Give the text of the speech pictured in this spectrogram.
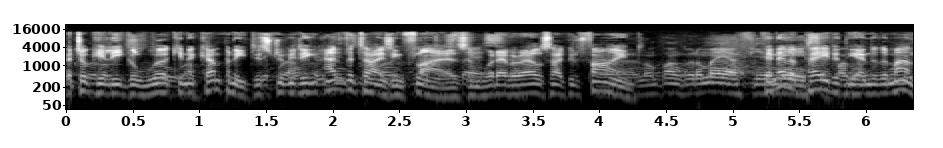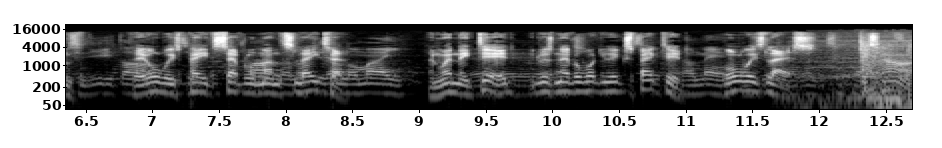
I took illegal work in a company distributing advertising flyers and whatever else I could find. They never paid at the end of the month. They always paid several months later. And when they did, it was never what you expected. Always less. It's hard.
